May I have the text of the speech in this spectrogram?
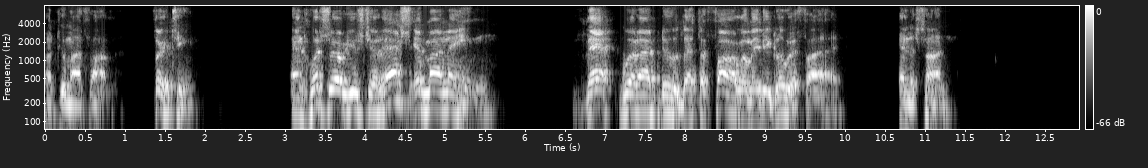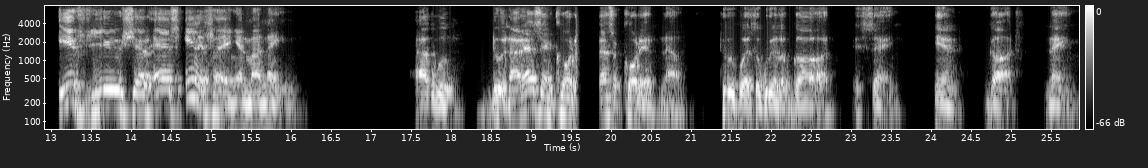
unto my Father. 13. And whatsoever you shall ask in my name, that will I do, that the Father may be glorified in the Son. If you shall ask anything in my name, I will do it. Now that's in court, that's according now to what the will of God is saying in God's name.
